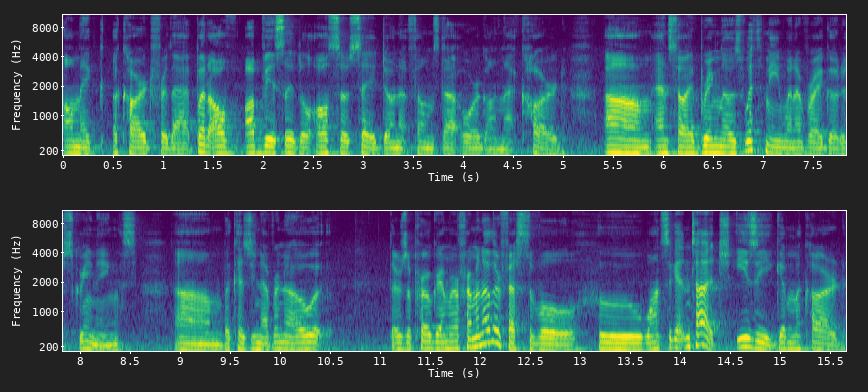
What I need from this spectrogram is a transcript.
I'll make a card for that. But I'll, obviously, it'll also say donutfilms.org on that card. Um, and so I bring those with me whenever I go to screenings um, because you never know. There's a programmer from another festival who wants to get in touch. Easy, give them a card.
